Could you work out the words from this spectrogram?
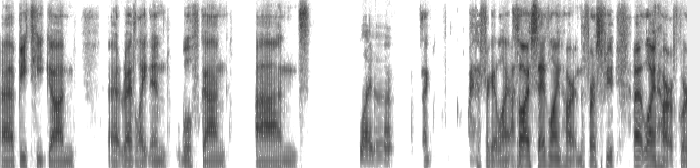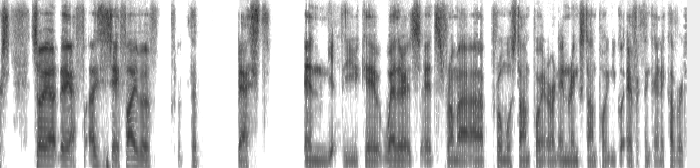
yeah. uh, BT Gunn, uh, Red Lightning, Wolfgang, and Lionheart. I why did I forget Lion? I thought I said Lionheart in the first few. Uh, Lionheart, of course. So yeah, yeah, as you say, five of the best in yeah. the UK. Whether it's it's from a, a promo standpoint or an in-ring standpoint, you've got everything kind of covered.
